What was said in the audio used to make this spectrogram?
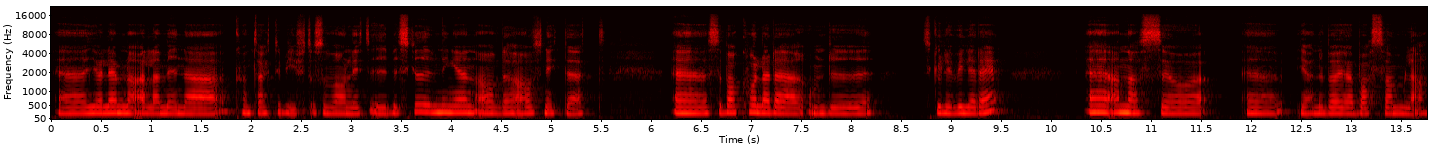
Eh, jag lämnar alla mina kontaktuppgifter som vanligt i beskrivningen av det här avsnittet. Så bara kolla där om du skulle vilja det. Eh, annars så, eh, ja nu börjar jag bara svamla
